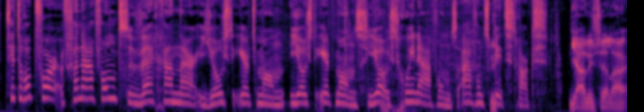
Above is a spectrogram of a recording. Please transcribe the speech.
Het zit erop voor vanavond. Wij gaan naar Joost Eertman. Joost Eertmans. Joost, goedenavond. Avondspit straks. Ja, Lucella,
